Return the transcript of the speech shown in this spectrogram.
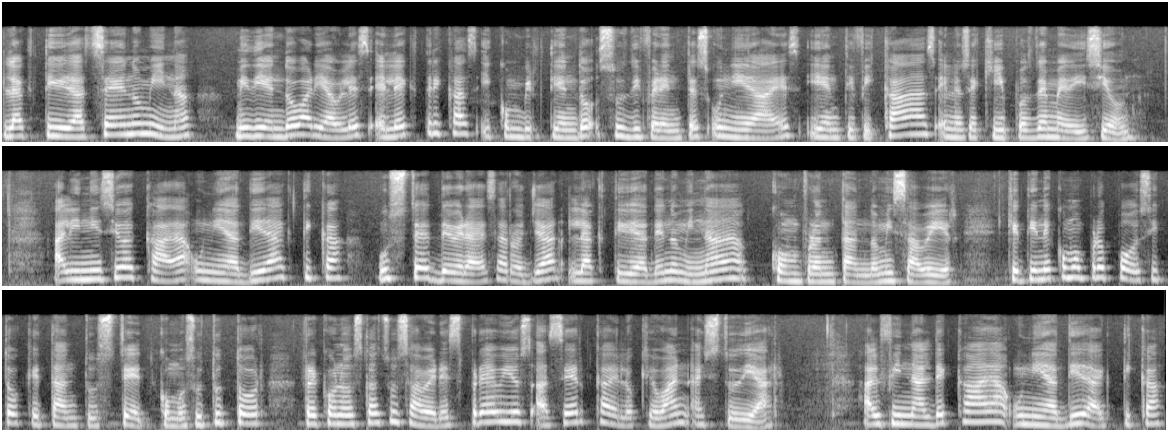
La actividad se denomina midiendo variables eléctricas y convirtiendo sus diferentes unidades identificadas en los equipos de medición. Al inicio de cada unidad didáctica, usted deberá desarrollar la actividad denominada Confrontando mi saber, que tiene como propósito que tanto usted como su tutor reconozcan sus saberes previos acerca de lo que van a estudiar. Al final de cada unidad didáctica,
